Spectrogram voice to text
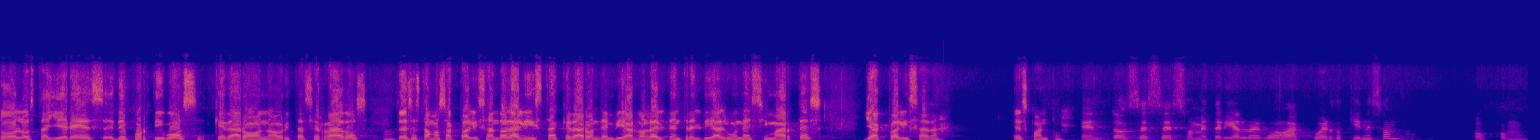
todos los talleres eh, deportivos quedaron ahorita cerrados. Entonces estamos actualizando la lista, quedaron de enviárnosla entre el día lunes y martes, ya actualizada. ¿Es cuánto? Entonces se sometería luego a acuerdo quiénes son o cómo.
